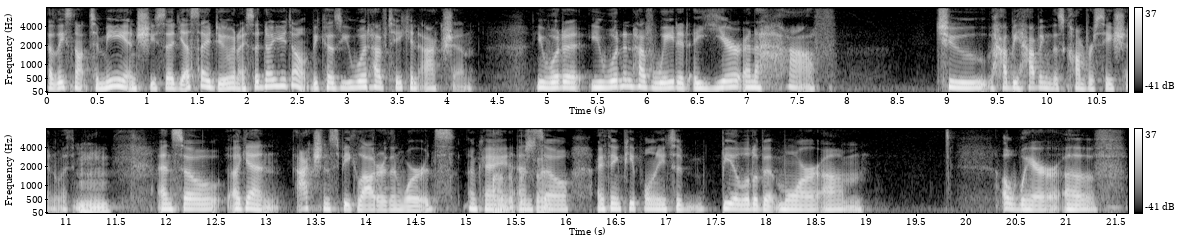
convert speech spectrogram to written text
at least not to me. And she said, yes, I do. And I said, no, you don't, because you would have taken action. You would you wouldn't have waited a year and a half to have, be having this conversation with me. Mm-hmm. And so, again, actions speak louder than words. Okay. 100%. And so I think people need to be a little bit more um, aware of,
